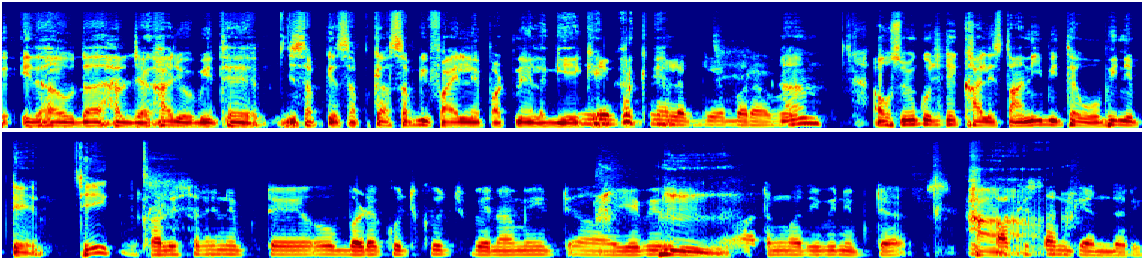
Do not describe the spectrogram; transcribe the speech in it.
इधर उधर हर जगह जो भी थे सबके सबका सबकी फ़ाइल पटने लगी एक करके। लग बराबर। हाँ? और उसमें कुछ एक खालिस्तानी भी थे वो भी निपटे। ठीक? खालिस्तानी निपटे वो बड़े कुछ कुछ बेनामी ये भी हम्म। आतंकवादी भी निपटे हाँ, पाकिस्तान के अंदर ही।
